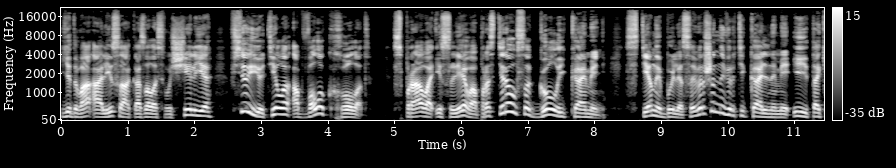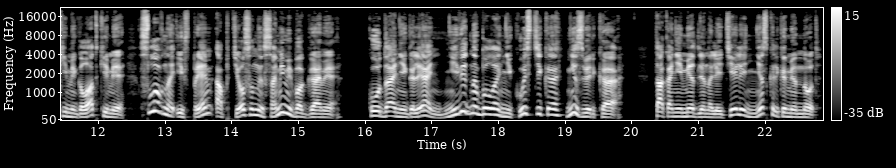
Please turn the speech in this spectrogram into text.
Едва Алиса оказалась в ущелье, все ее тело обволок холод. Справа и слева простирался голый камень. Стены были совершенно вертикальными и такими гладкими, словно и впрямь обтесаны самими богами. Куда ни глянь, не видно было ни кустика, ни зверька. Так они медленно летели несколько минут.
